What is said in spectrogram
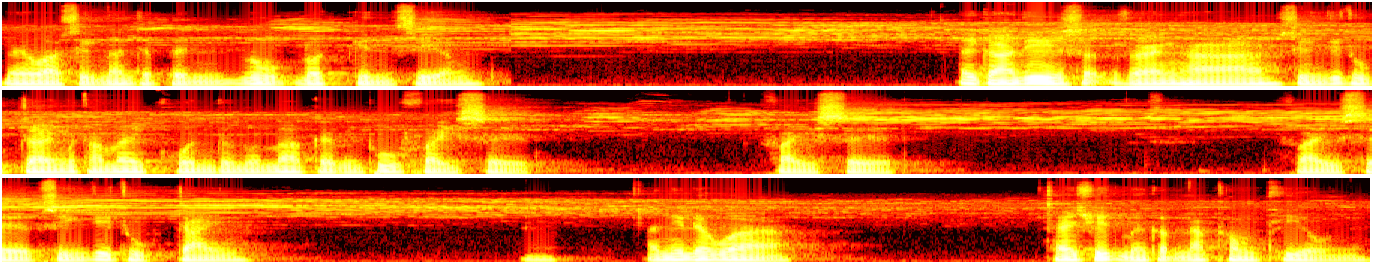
ไม่ว่าสิ่งนั้นจะเป็นรูปรสกลิ่นเสียงในการที่แสวงหาสิ่งที่ถูกใจก็ทำให้คนจำนวนมากกลายเป็นผู้ใฝ่เสพใฝ่เสพใฝ่เสพสิ่งที่ถูกใจ อันนี้เรียกว่าใช้ชีวิตเหมือนกับนักท่องเที่ยวนะ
